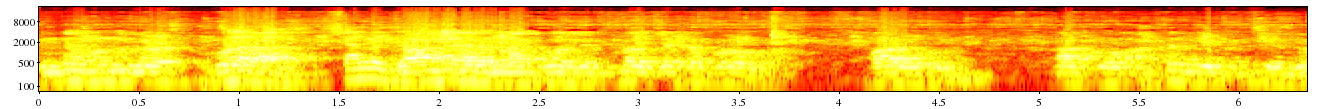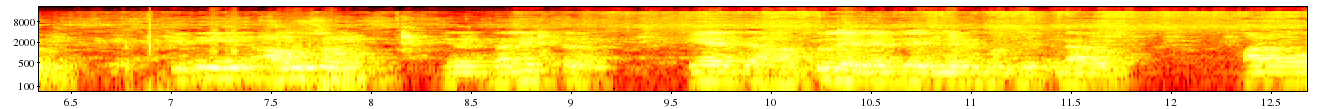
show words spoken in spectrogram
ఇంత ముందు కూడా జాన్ గారు నాకు లిఫ్ట్లో వచ్చేటప్పుడు వారు నాకు అర్థం చేయించారు ఇది అవసరం. మీరు దళిత్ ఏదైతే హక్కులు ఏదైతే మీరు ఇప్పుడు చెప్పినారో మనము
